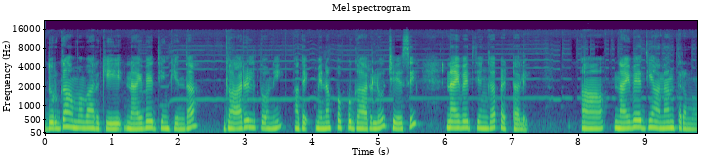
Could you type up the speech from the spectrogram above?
దుర్గా అమ్మవారికి నైవేద్యం కింద గారెలతోని అదే మినప్పప్పు గారెలు చేసి నైవేద్యంగా పెట్టాలి. నైవేద్య అనంతరము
